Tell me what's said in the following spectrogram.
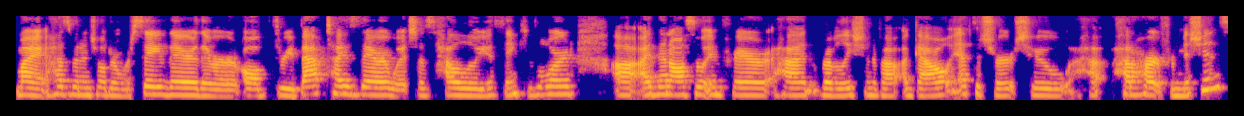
My husband and children were saved there. They were all three baptized there, which is hallelujah. Thank you, Lord. Uh, I then also in prayer had revelation about a gal at the church who ha- had a heart for missions.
